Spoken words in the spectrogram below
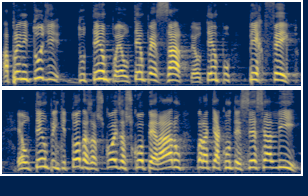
A plenitude do tempo é o tempo exato, é o tempo perfeito, é o tempo em que todas as coisas cooperaram para que acontecesse ali,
